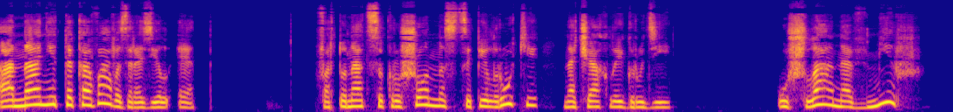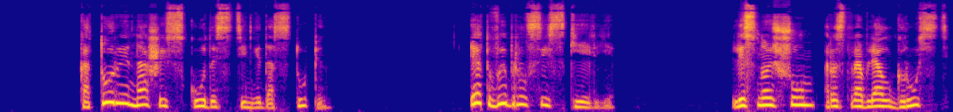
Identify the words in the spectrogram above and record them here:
Она не такова, — возразил Эд. Фортунат сокрушенно сцепил руки на чахлой груди. Ушла она в мир, который нашей скудости недоступен. Эд выбрался из кельи. Лесной шум расстравлял грусть,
